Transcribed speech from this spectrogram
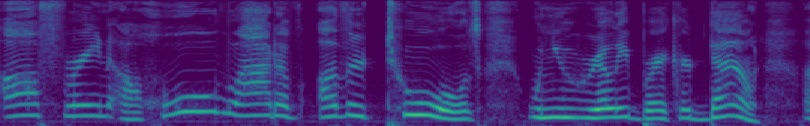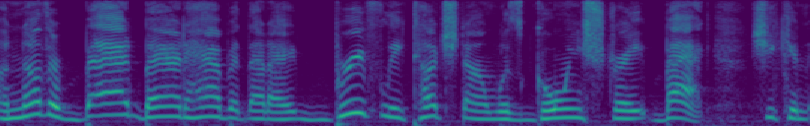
offering a whole lot of other tools when you really break her down. Another bad, bad habit that I briefly touched on was going straight back. She can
